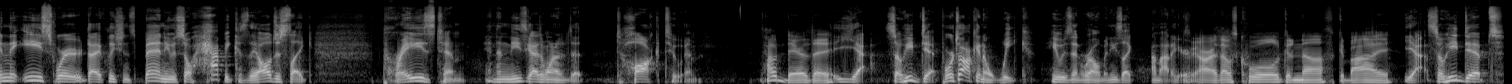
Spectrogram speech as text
In the East, where Diocletian's been, he was so happy because they all just like praised him, and then these guys wanted to talk to him. How dare they? Yeah, so he dipped. We're talking a week. He was in Rome, and he's like, "I'm out of here." All right, that was cool. Good enough. Goodbye. Yeah, so he dipped,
